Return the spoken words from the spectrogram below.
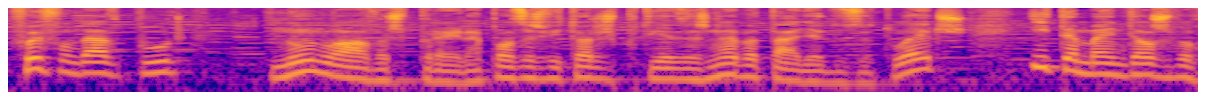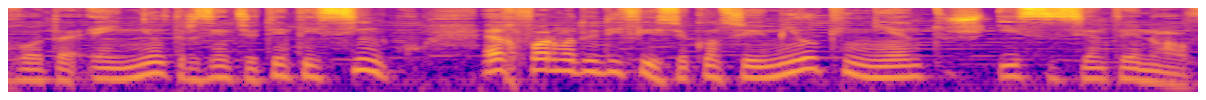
foi fundado por Nuno Álvares Pereira após as vitórias portuguesas na Batalha dos Atoleiros e também deles Barrota em 1385. A reforma do edifício aconteceu em 1569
